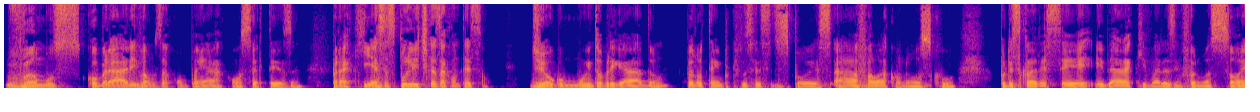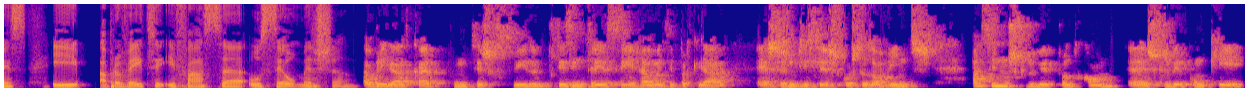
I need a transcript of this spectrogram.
vamos cobrar e vamos acompanhar com certeza para que essas políticas aconteçam. Diogo, muito obrigado pelo tempo que você se dispôs a falar conosco, por esclarecer e dar aqui várias informações. E aproveite e faça o seu merchan. Obrigado, Caio, por me teres recebido e por teres interesse em realmente partilhar estas notícias com os teus ouvintes. Passem no escrever.com, uh, escrever com Q,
